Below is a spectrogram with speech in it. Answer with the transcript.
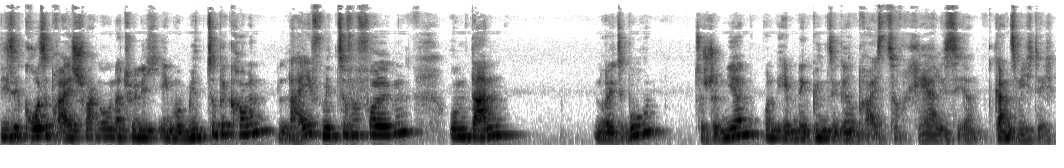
diese große Preisschwankung natürlich irgendwo mitzubekommen, live mitzuverfolgen, um dann neu zu buchen, zu stornieren und eben den günstigeren Preis zu realisieren. Ganz wichtig.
